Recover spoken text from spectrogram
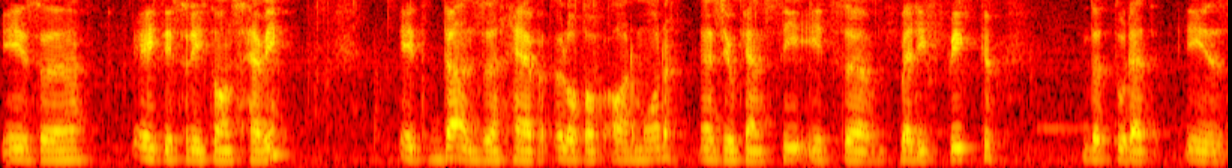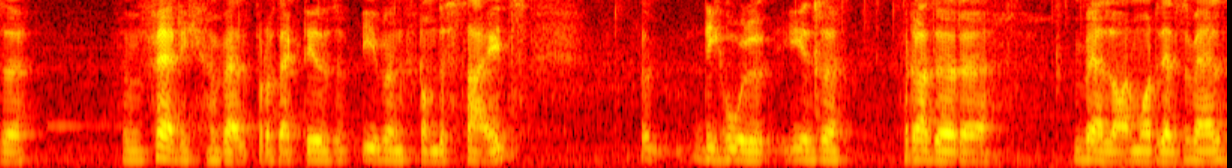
is uh, 83 tons heavy. It does have a lot of armor. As you can see, it's uh, very thick. The turret is uh, very well protected even from the sides. Uh, the hull is uh, rather uh, well armored as well.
